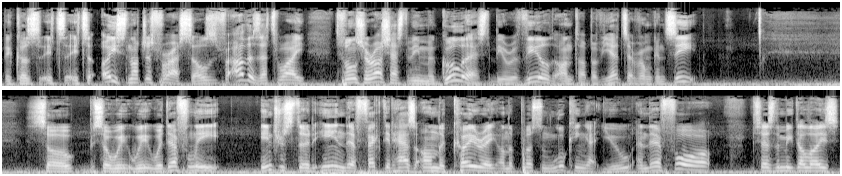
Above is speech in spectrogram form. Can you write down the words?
Because it's it's a ice not just for ourselves, it's for others. That's why tefillin shel rosh has to be megula, has to be revealed on top of yet, so everyone can see. So so we, we we're definitely interested in the effect it has on the kaire, on the person looking at you, and therefore, says the Migdal Oz,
